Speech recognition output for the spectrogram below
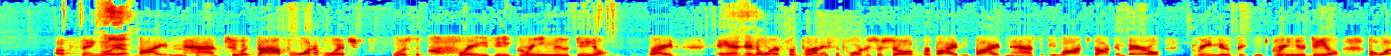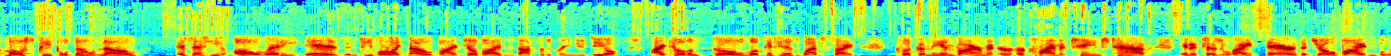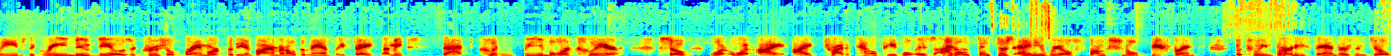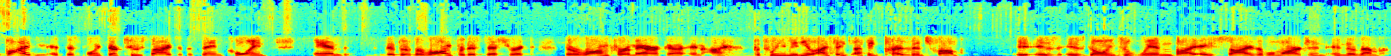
of things Oh, yeah. that Biden had to adopt. One of which was the crazy Green New Deal. right? And mm-hmm. in order for Bernie supporters to show up for Biden, Biden has to be lock, stock, and barrel Green New Green New Deal. But what most people don't know is that he already is, and people are like, "No, Joe Biden's not for the Green New Deal." I tell them, "Go look at his website." Click on the environment or, or climate change tab, and it says right there that Joe Biden believes the Green New Deal is a crucial framework for the environmental demands we face. I mean, that couldn't be more clear. So what what I, I try to tell people is I don't think there's any real functional difference between Bernie Sanders and Joe Biden at this point. They're two sides of the same coin, and they're, they're wrong for this district. They're wrong for America. And I, between me and you, I think I think President Trump is is going to win by a sizable margin in November.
